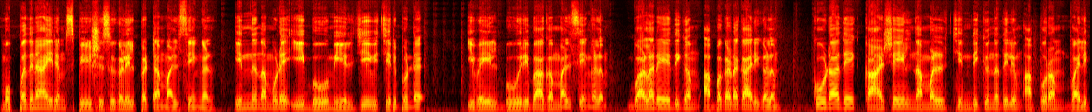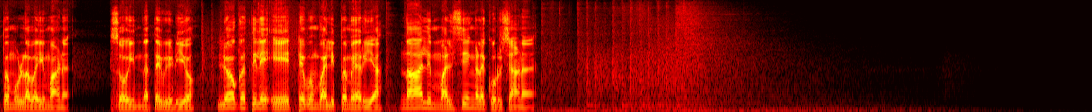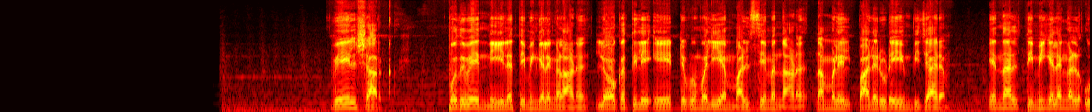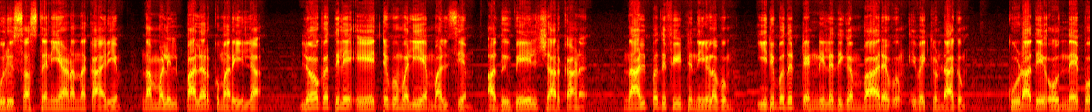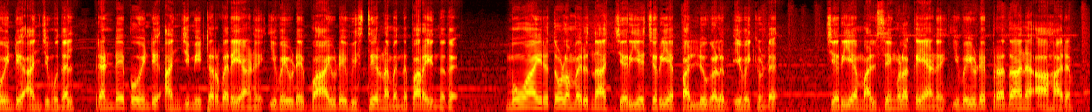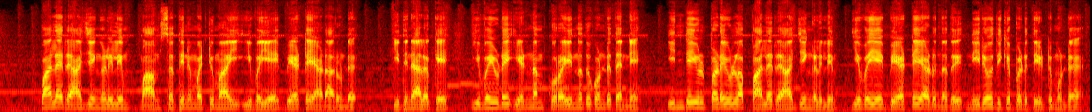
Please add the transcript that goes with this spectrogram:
മുപ്പതിനായിരം സ്പീഷീസുകളിൽപ്പെട്ട മത്സ്യങ്ങൾ ഇന്ന് നമ്മുടെ ഈ ഭൂമിയിൽ ജീവിച്ചിരിപ്പുണ്ട്. ഇവയിൽ ഭൂരിഭാഗം മത്സ്യങ്ങളും വളരെയധികം അപകടകാരികളും കൂടാതെ കാഴ്ചയിൽ നമ്മൾ ചിന്തിക്കുന്നതിലും അപ്പുറം വലിപ്പമുള്ളവയുമാണ്. സോ ഇന്നത്തെ വീഡിയോ ലോകത്തിലെ ഏറ്റവും വലിപ്പമേറിയ നാല് മത്സ്യങ്ങളെക്കുറിച്ചാണ്. വേൽ ഷാർക്ക് പൊതുവെ നീലത്തിമിംഗലങ്ങളാണ് ലോകത്തിലെ ഏറ്റവും വലിയ മത്സ്യമെന്നാണ് നമ്മളിൽ പലരുടെയും വിചാരം. എന്നാൽ തിമിംഗലങ്ങൾ ഒരു സസ്തനിയാണെന്ന കാര്യം നമ്മളിൽ പലർക്കും അറിയില്ല. ലോകത്തിലെ ഏറ്റവും വലിയ മത്സ്യം അത് വേൽ ഷാർക്കാണ്. നാൽപ്പത് ഫീറ്റ് നീളവും ഇരുപത് ടണ്ണിലധികം ഭാരവും ഇവയ്ക്കുണ്ടാകും. കൂടാതെ ഒന്നേ പോയിന്റ് അഞ്ച് മുതൽ രണ്ടേ പോയിന്റ് അഞ്ച് മീറ്റർ വരെയാണ് ഇവയുടെ വായുടെ വിസ്തീർണമെന്ന് പറയുന്നത്. മൂവായിരത്തോളം വരുന്ന ചെറിയ ചെറിയ പല്ലുകളും ഇവയ്ക്കുണ്ട്. ചെറിയ മത്സ്യങ്ങളൊക്കെയാണ് ഇവയുടെ പ്രധാന ആഹാരം. പല രാജ്യങ്ങളിലും മാംസത്തിനും മറ്റുമായി ഇവയെ വേട്ടയാടാറുണ്ട്. ഇതിനാലൊക്കെ ഇവയുടെ എണ്ണം കുറയുന്നതുകൊണ്ട് തന്നെ ഇന്ത്യയുൾപ്പെടെയുള്ള പല രാജ്യങ്ങളിലും ഇവയെ വേട്ടയാടുന്നത് നിരോധിക്കപ്പെടുത്തിയിട്ടുമുണ്ട്.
